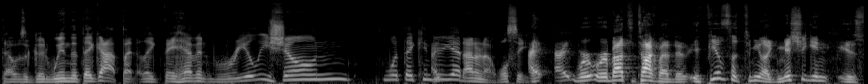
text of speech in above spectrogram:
that was a good win that they got, but like they haven't really shown what they can do I, yet. I don't know. We'll see. I, I, we're, we're about to talk about it. It feels to me like Michigan is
